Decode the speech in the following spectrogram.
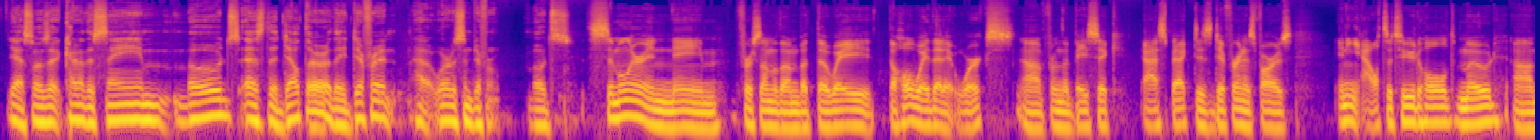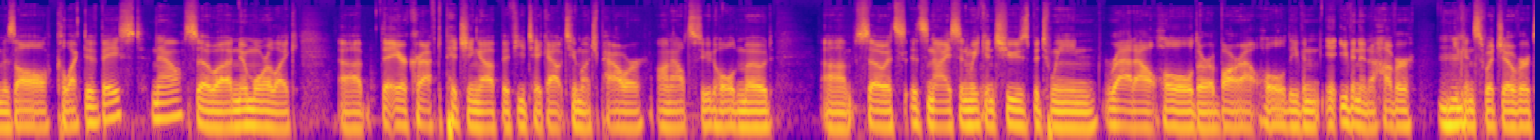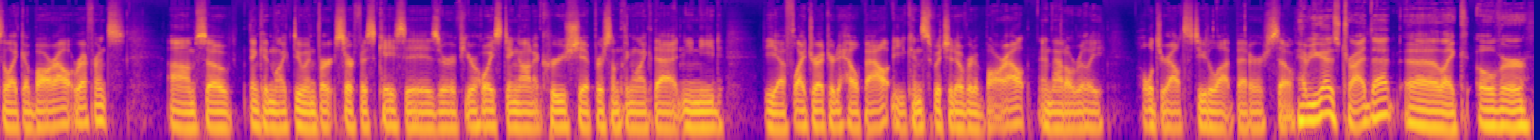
Yeah, so is it kind of the same modes as the Delta? Are they different? How, what are some different modes? similar in name for some of them, but the way the whole way that it works uh, from the basic aspect is different as far as any altitude hold mode um, is all collective based now. So uh, no more like uh, the aircraft pitching up if you take out too much power on altitude hold mode. Um, so it's it's nice, and we can choose between rad alt hold or a baro alt hold. Even even in a hover, you can switch over to like a baro alt reference. Um, so thinking like doing vert surface cases, or if you're hoisting on a cruise ship or something like that, and you need the uh, flight director to help out, you can switch it over to baro alt, and that'll really hold your altitude a lot better. So Have you guys tried that? Uh, like over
